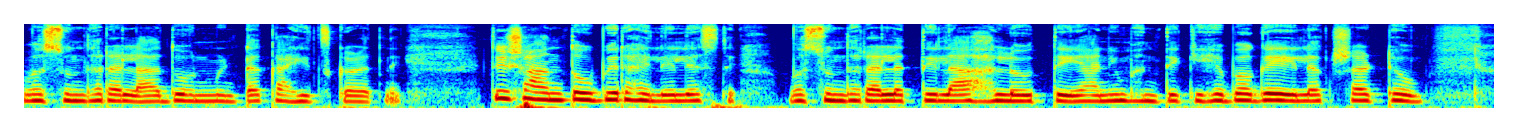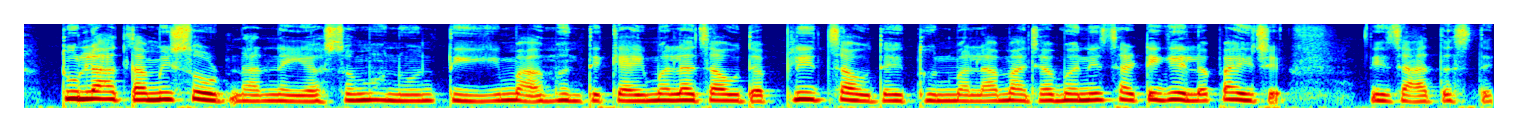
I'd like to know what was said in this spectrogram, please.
वसुंधराला दोन मिनटं काहीच कळत नाही. ती शांत उभी राहिलेली असते. वसुंधराला तिला हलवते आणि म्हणते की हे बघ लक्षात ठेव. तुला आता मी सोडणार नाही असं म्हणून ती मा म्हणते की आई मला जाऊ द्या. प्लीज जाऊ द्या इथून. मला माझ्या बनीसाठी गेलं पाहिजे. ती जात असते.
